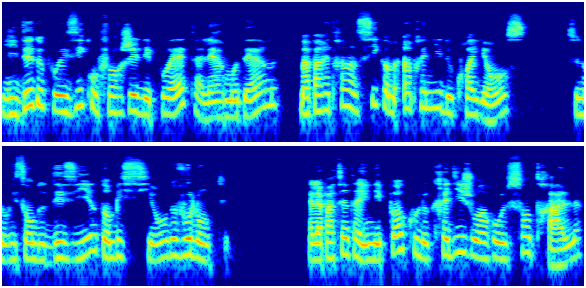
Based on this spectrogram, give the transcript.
L'idée de poésie qu'ont forgé les poètes à l'ère moderne m'apparaîtra ainsi comme imprégnée de croyances, se nourrissant de désirs, d'ambition, de volonté. Elle appartient à une époque où le crédit joue un rôle central,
